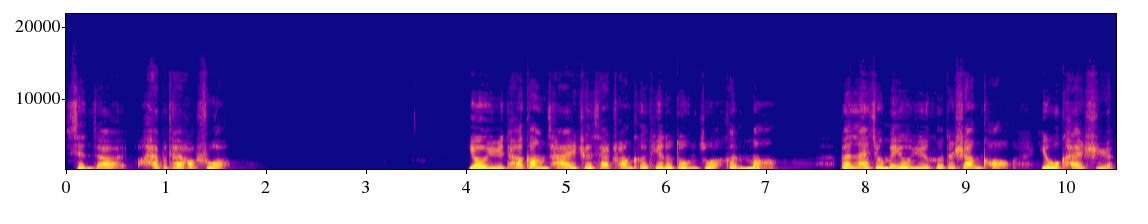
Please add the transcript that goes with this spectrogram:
现在还不太好说。”由于他刚才扯下创可贴的动作很猛，本来就没有愈合的伤口又开始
